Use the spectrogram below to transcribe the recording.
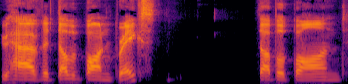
you have a double bond breaks, double bond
